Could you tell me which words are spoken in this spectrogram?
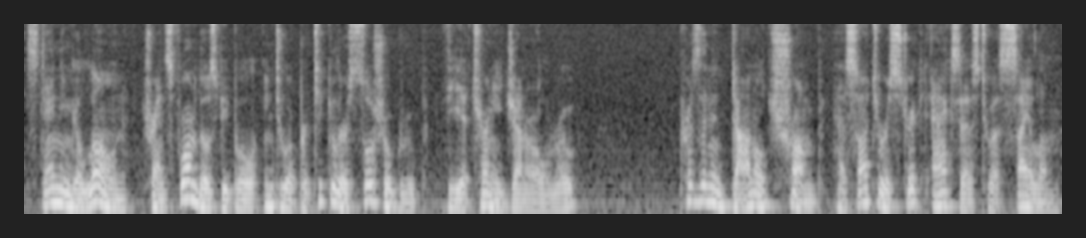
standing alone, transform those people into a particular social group, the Attorney General wrote. President Donald Trump has sought to restrict access to asylum,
